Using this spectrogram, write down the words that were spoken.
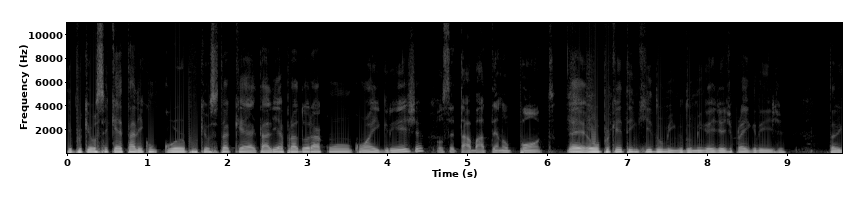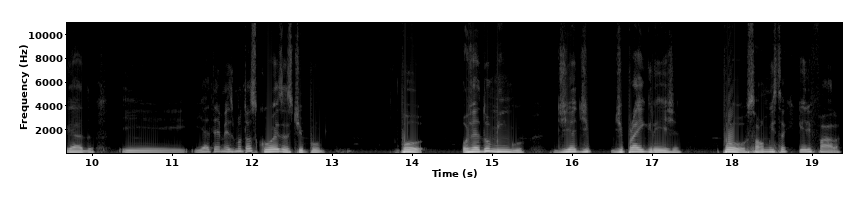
e porque você quer estar ali com o corpo, porque você tá, quer tá ali é pra adorar com, com a igreja, Você tá batendo ponto. é, ou porque tem que ir domingo, domingo é dia de ir pra igreja, tá ligado? E, e até mesmo outras coisas, tipo, pô, hoje é domingo, dia de, de ir pra igreja. Pô, o salmista o que, que ele fala?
